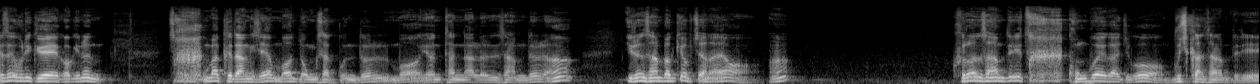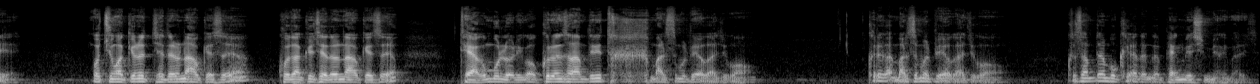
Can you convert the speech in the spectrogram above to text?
그래서 우리 교회 거기는 정말 그 당시에 뭐 농사꾼들, 뭐 연탄 날르는 사람들, 어? 이런 사람밖에 없잖아요. 어? 그런 사람들이 다 공부해가지고 무식한 사람들이 뭐 중학교는 제대로 나왔겠어요? 고등학교 제대로 나왔겠어요? 대학은 물론이고 그런 사람들이 다 말씀을 배워가지고 그래가 말씀을 배워가지고 그 사람들은 목회하던 건 백몇십 명이 말이죠.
